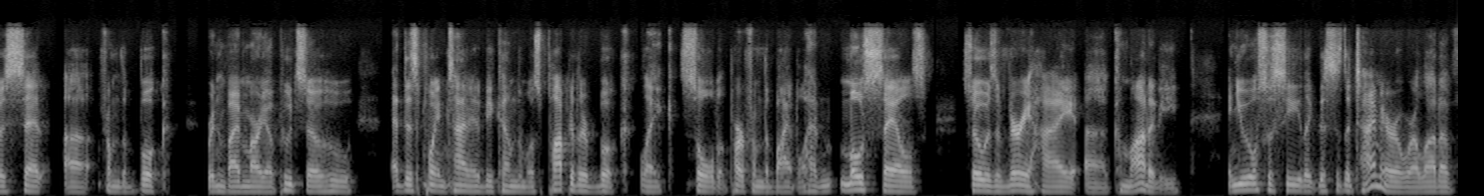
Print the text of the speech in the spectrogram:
was set uh, from the book written by Mario Puzo, who at this point in time had become the most popular book like sold apart from the Bible, had most sales so it was a very high uh, commodity. And you also see like this is the time era where a lot of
